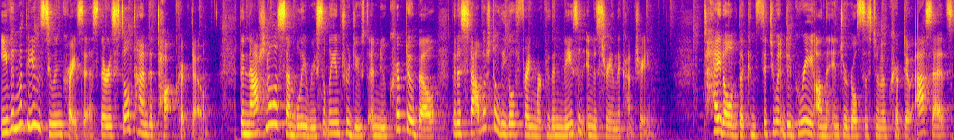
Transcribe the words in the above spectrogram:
Even with the ensuing crisis, there is still time to talk crypto. The National Assembly recently introduced a new crypto bill that established a legal framework for the nascent industry in the country. Titled the Constituent Decree on the Integral System of Crypto Assets,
